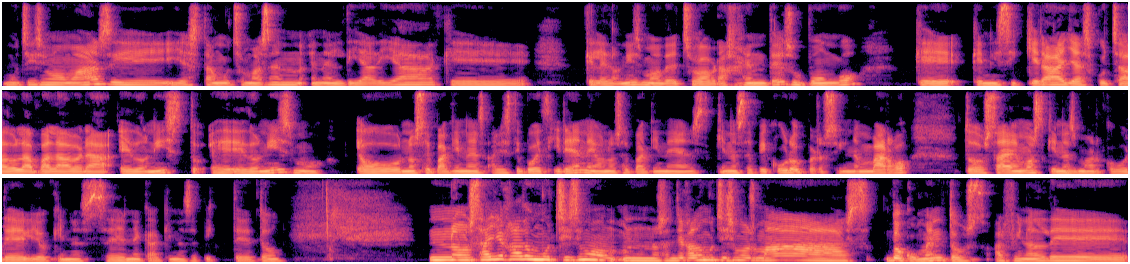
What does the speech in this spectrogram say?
muchísimo más y, está mucho más en, el día a día que, el hedonismo. De hecho, habrá gente, supongo, que, ni siquiera haya escuchado la palabra hedonisto, eh, hedonismo o no sepa quién es Aristipo de Cirene o no sepa quién es, quién es Epicuro, pero sin embargo todos sabemos quién es Marco Aurelio, quién es Séneca, quién es Epicteto. Nos, ha llegado muchísimo, nos han llegado muchísimos más documentos al final de,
